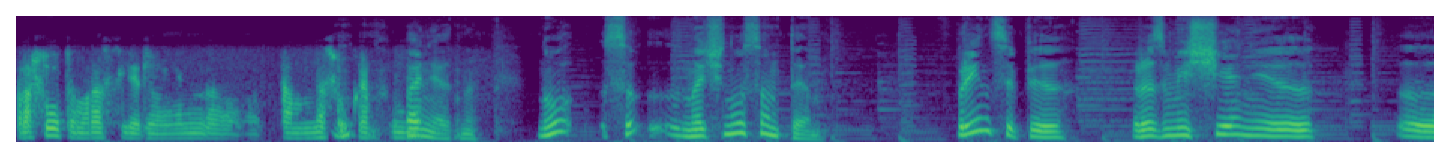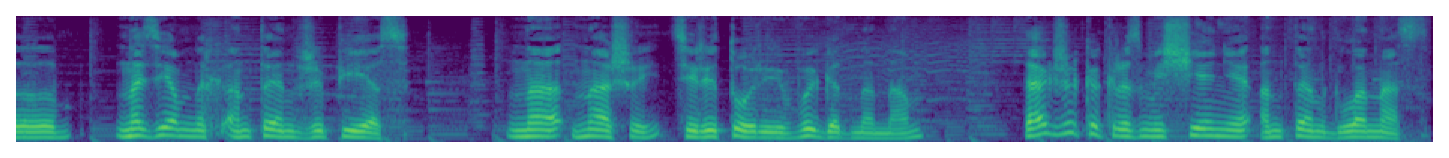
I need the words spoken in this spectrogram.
Прошло там расследование, но там насколько... Понятно. Ну, с, начну с антенн. В принципе, размещение э, наземных антенн GPS на нашей территории выгодно нам, так же, как размещение антенн ГЛОНАСС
